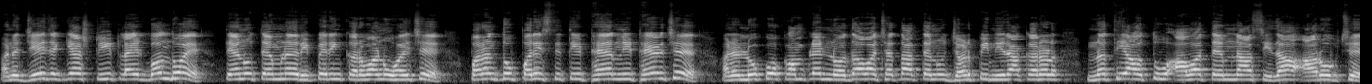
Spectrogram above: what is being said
અને જે જગ્યા સ્ટ્રીટ લાઇટ બંધ હોય, તેનું તેમણે રિપેરિંગ કરવાનું હોય છે. પરંતુ પરિસ્થિતિ ઠેરની ઠેર છે અને લોકો કમ્પ્લેન નોંધાવવા છતાં તેનું ઝડપી નિરાકરણ નથી આવતું આવા તેમના સીધા આરોપ છે.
